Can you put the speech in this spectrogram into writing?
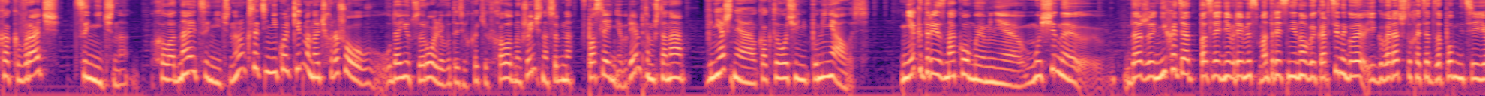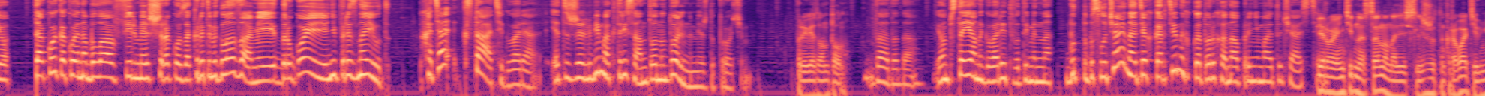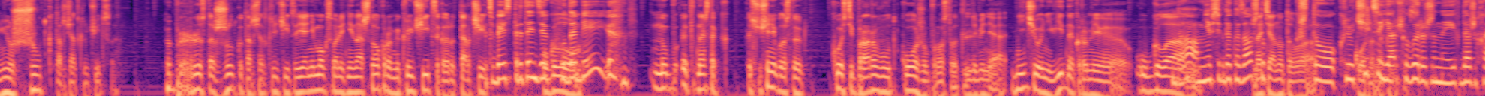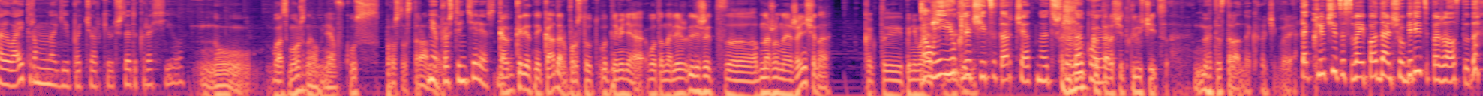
как врач, цинична. Холодна и цинична. Ну, кстати, Николь Кидман очень хорошо удаются роли вот этих каких-то холодных женщин, особенно в последнее время, потому что она внешне как-то очень поменялась. Некоторые знакомые мне мужчины даже не хотят в последнее время смотреть с ней новые картины и говорят, что хотят запомнить ее такой, какой она была в фильме с широко закрытыми глазами, и другой ее не признают. Хотя, кстати говоря, это же любимая актриса Антона Долина, между прочим. Привет, Антон. Да, да, да. И он постоянно говорит вот именно, будто бы случайно о тех картинах, в которых она принимает участие. Первая интимная сцена, она здесь лежит на кровати, и у нее жутко торчат ключицы. Просто жутко торчат ключицы. Я не мог смотреть ни на что, кроме ключицы, которая У торчит. тебя есть претензия к углом. худобе? Ну, это, знаешь, так ощущение было, что кости прорвут кожу просто вот для меня. Ничего не видно, кроме угла Да, мне всегда казалось, что, натянутого. что ключицы на ярко ключице. выражены, их даже хайлайтером многие подчеркивают, что это красиво. Ну, возможно, у меня вкус просто странный. Не, просто интересно. Конкретный кадр просто вот, вот для меня. Вот она леж- лежит э, обнаженная женщина, как ты понимаешь. А у нее ключицы торчат, ну это что Жутко такое? торчит ключица. Ну, это странно, короче говоря. Так ключицы свои подальше уберите, пожалуйста, да?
